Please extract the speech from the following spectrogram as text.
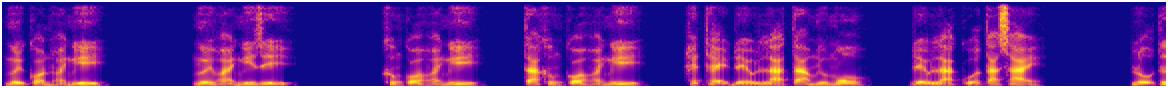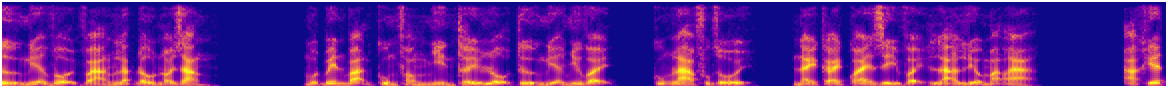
Ngươi còn hoài nghi? Ngươi hoài nghi gì? Không có hoài nghi, ta không có hoài nghi, hết thảy đều là ta mưu mô, đều là của ta sai. Lộ tử nghĩa vội vàng lắc đầu nói rằng, một bên bạn cùng phòng nhìn thấy lộ tử nghĩa như vậy, cũng là phục rồi, này cái quái gì vậy là liều mạng a Á khiết,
